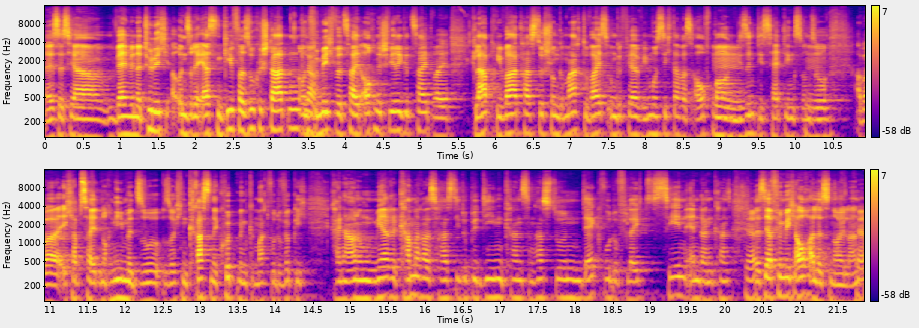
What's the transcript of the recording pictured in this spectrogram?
Es ist ja, werden wir natürlich unsere ersten Gehversuche starten und Klar. für mich wird es halt auch eine schwierige Zeit, weil klar, privat hast du schon gemacht, du weißt ungefähr, wie muss ich da was aufbauen, Mhm. wie sind die Settings und so, aber ich habe es halt noch nie mit so solchen krassen Equipment gemacht, wo du wirklich, keine Ahnung, mehrere Kameras hast, die du bedienen kannst, dann hast du ein Deck, wo du vielleicht Szenen ändern kannst. Ja. Das ist ja für mich auch alles Neuland Ja.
